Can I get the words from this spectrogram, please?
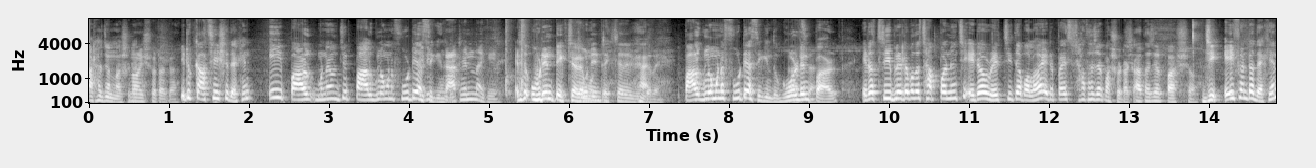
আট হাজার নশো নয়শো টাকা। একটু কাছে এসে দেখেন এই পাল মানে যে পালগুলো মানে ফুটে আছে কিন্তু। কাঠের নাকি? এটা উডেন টেক্সচারের texture এর হ্যাঁ। ভিতরে। পালগুলো মানে ফুটে আছে কিন্তু গোল্ডেন আচ্ছা। পার্ল এটা থ্রি ব্লেডের মধ্যে ছাপ্পান্ন ইঞ্চি এটাও রেড চিতা বলা হয় এটা প্রাইস সাত হাজার পাঁচশো টাকা। সাত হাজার পাঁচশো। জি এই ফ্যানটা দেখেন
